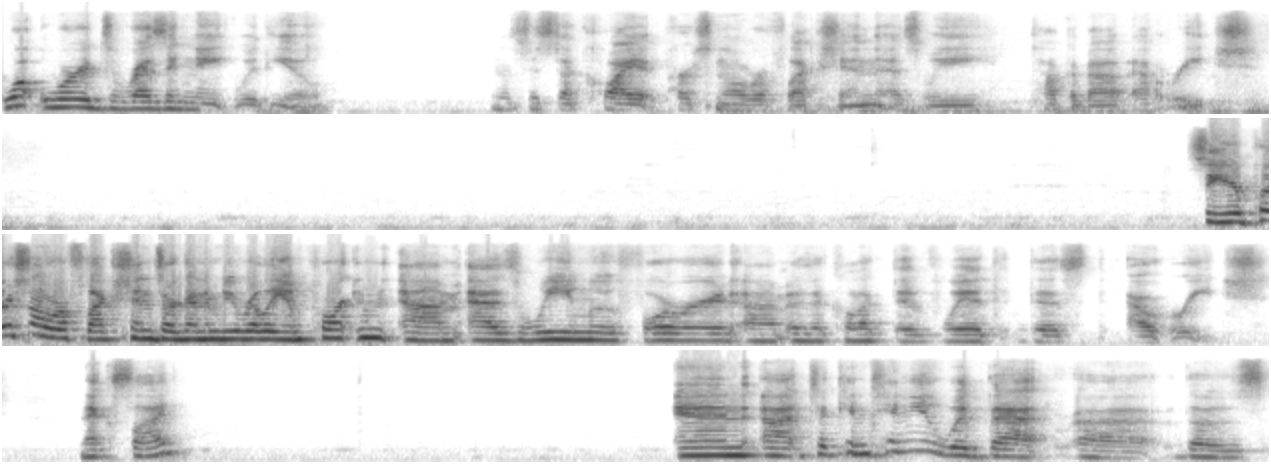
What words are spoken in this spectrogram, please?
What words resonate with you? And it's just a quiet personal reflection as we talk about outreach. So your personal reflections are going to be really important um, as we move forward um, as a collective with this outreach. Next slide. And uh, to continue with that, uh, those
